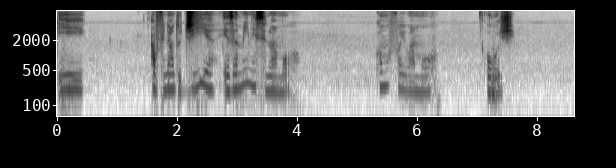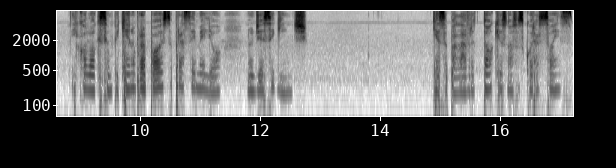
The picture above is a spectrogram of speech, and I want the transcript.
E ao final do dia, examine-se no amor. Como foi o amor hoje? E coloque-se um pequeno propósito para ser melhor no dia seguinte. Que essa palavra toque os nossos corações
